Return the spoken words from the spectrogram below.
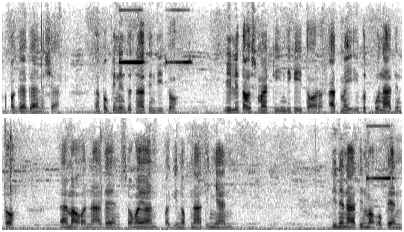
kapag gagana siya. Ayan, pag pinindot natin dito, lilitaw smart key indicator at may ikot po natin to. Ay ma-on natin. So ngayon, pag in-off natin yan, di na natin ma-open.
